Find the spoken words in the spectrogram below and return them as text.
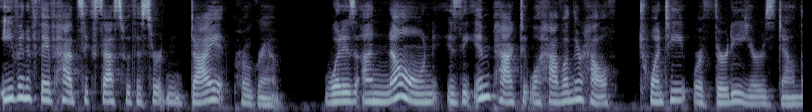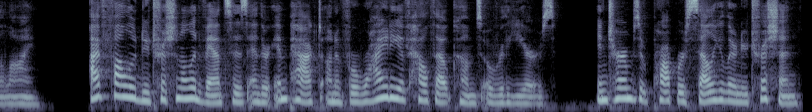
even if they've had success with a certain diet program, what is unknown is the impact it will have on their health 20 or 30 years down the line. I've followed nutritional advances and their impact on a variety of health outcomes over the years. In terms of proper cellular nutrition,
